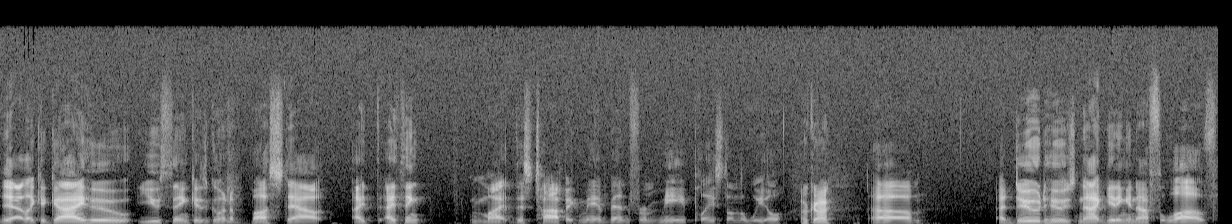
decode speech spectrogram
Yeah, like a guy who you think is going to bust out. I I think my this topic may have been from me placed on the wheel. Okay. Um, a dude who's not getting enough love.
